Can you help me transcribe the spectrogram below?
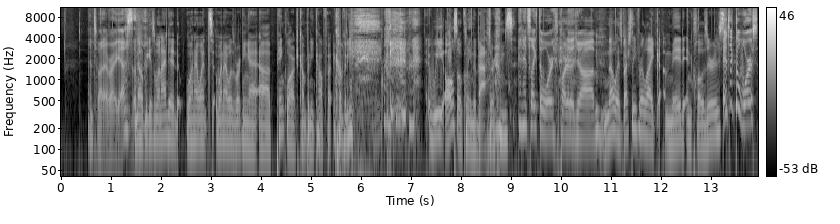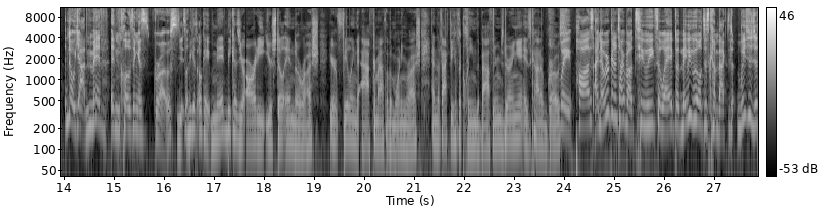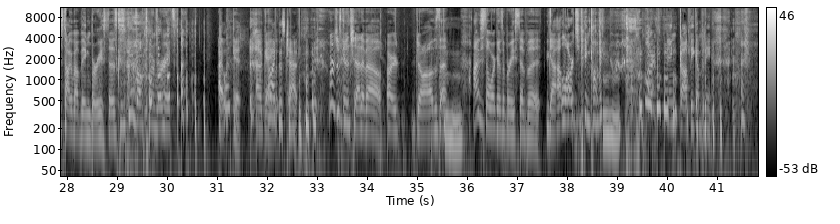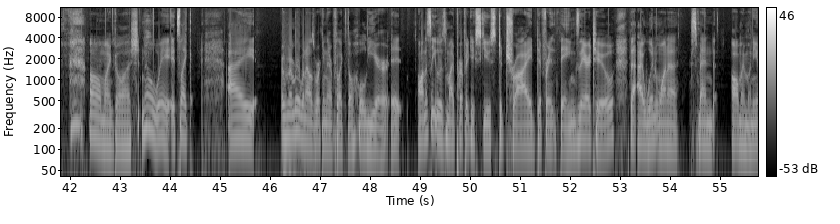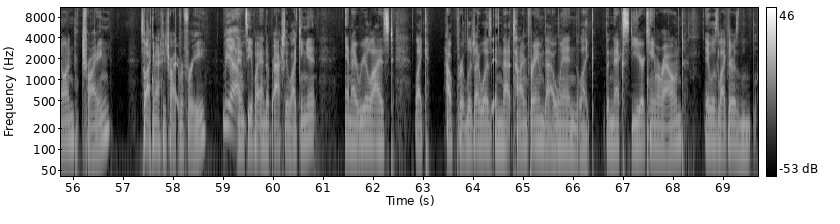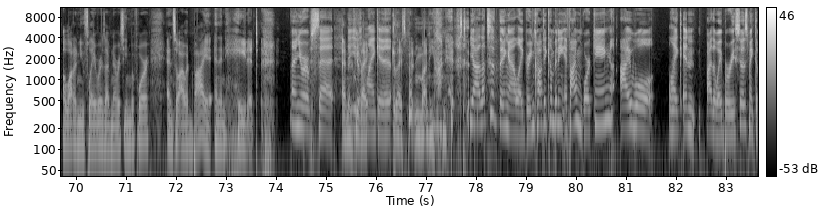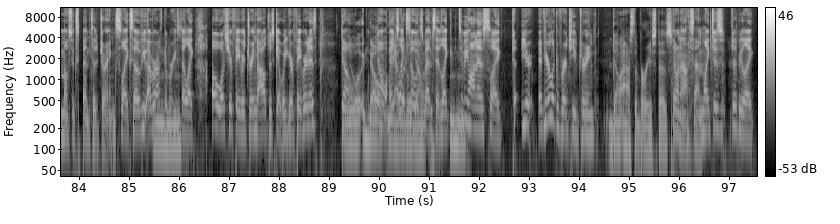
It's whatever, I guess. No, because when I did when I went when I was working at uh, Pink Large Company company, we also cleaned the bathrooms. And it's like the worst part of the job. No, especially for like mid and closers. It's like the worst. No, yeah, mid and closing is gross. Y- It's like- because okay, mid because you're already you're still in the rush. You're feeling the aftermath of the morning rush, and the fact that you have to clean the bathrooms during it is kind of gross. Wait, pause. I know we are going to talk about two weeks away, but maybe we'll just come back to. we should just talk about being baristas because we both are baristas. I like it. Okay. I like this chat. We're just going to chat about our jobs. And I still work as a barista, but yeah, a large pink coffee, mm-hmm. large pink coffee company. oh my gosh, no way! It's like I remember when I was working there for like the whole year. It honestly it was my perfect excuse to try different things there too that I wouldn't want to spend all my money on trying, so I can actually try it for free. Yeah. and see if I end up actually liking it. And I realized like how privileged I was in that time frame that when like the next year came around, it was like there was a lot of new flavors I've never seen before, and so I would buy it and then hate it, and you were upset and that you didn't I like it. because I spent money on it. Yeah, that's the thing at like Green Coffee Company. If I'm working, I will like and by the way, baristas make the most expensive drinks. Like so if you ever ask Mm-hmm. a barista like, "Oh, what's your favorite drink?" I'll just get what your favorite is. Don't. Will- no, don't. yeah, It's like so don't. Mm-hmm. expensive. Like to be honest, like you're if you're looking for a cheap drink, Don't ask the baristas. don't ask them. Like just just be like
